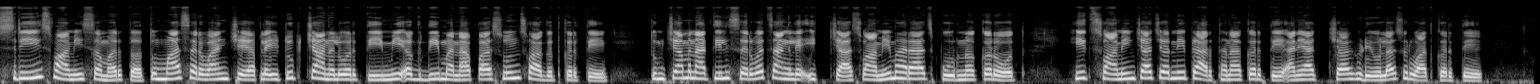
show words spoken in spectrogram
श्री स्वामी समर्थ. तुम्हा सर्वांचे आपल्या यूट्यूब चॅनलवरती मी अगदी मनापासून स्वागत करते. तुमच्या मनातील सर्व चांगल्या इच्छा स्वामी महाराज पूर्ण करोत. हीच स्वामींच्या चरणी प्रार्थना करते आणि आजच्या व्हिडिओला सुरुवात करते.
